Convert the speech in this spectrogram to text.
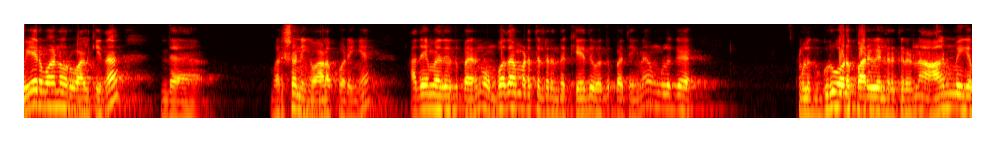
உயர்வான ஒரு வாழ்க்கை தான் இந்த வருஷம் நீங்கள் வாழ போகிறீங்க அதே மாதிரி வந்து பாருங்கள் ஒன்பதாம் இடத்துல இருந்த கேது வந்து பார்த்திங்கன்னா உங்களுக்கு உங்களுக்கு குருவோட பார்வையில் இருக்கிறன்னா ஆன்மீக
